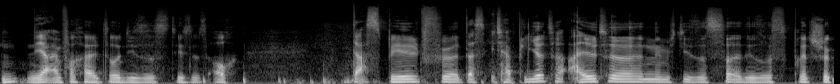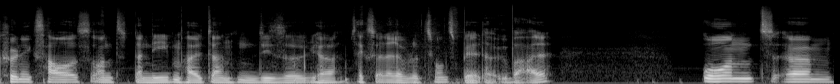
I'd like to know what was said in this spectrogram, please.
mhm. ja, einfach halt so dieses, dieses auch das Bild für das etablierte Alte, nämlich dieses, äh, dieses britische Königshaus und daneben halt dann diese ja, sexuelle Revolutionsbilder überall. Und ähm,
